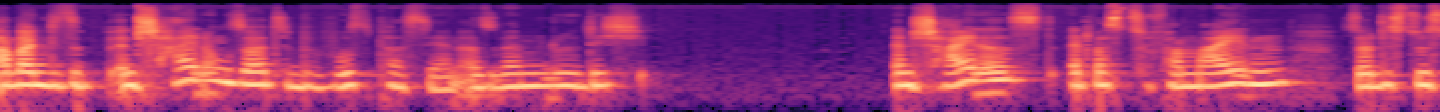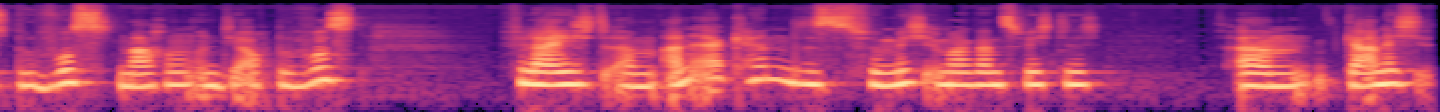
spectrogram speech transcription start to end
aber diese Entscheidung sollte bewusst passieren. Also wenn du dich entscheidest, etwas zu vermeiden, solltest du es bewusst machen und dir auch bewusst vielleicht ähm, anerkennen. Das ist für mich immer ganz wichtig, ähm, gar nicht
